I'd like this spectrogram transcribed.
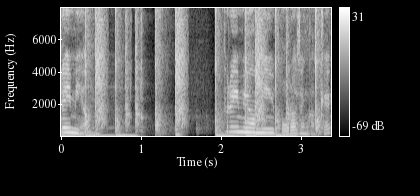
프리미엄. 프리미엄이 뭐라 생각해?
